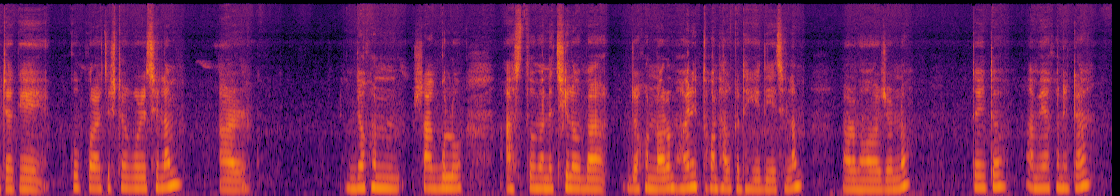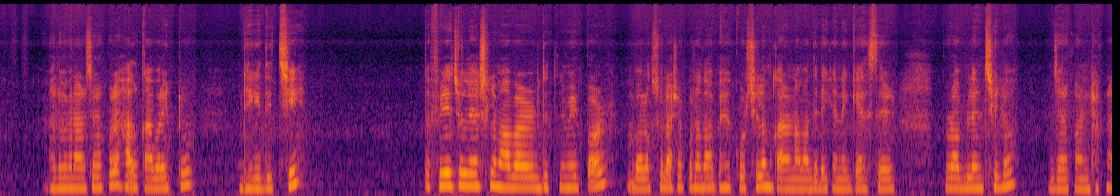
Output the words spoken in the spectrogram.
এটাকে কুক করার চেষ্টা করেছিলাম। আর যখন শাকগুলো আস্ত মানে ছিল বা যখন নরম হয়নি তখন হালকা ঢেকে দিয়েছিলাম নরম হওয়ার জন্য। তাই তো আমি এখন এটা ভালোভাবে নাড়াচাড়া করে হালকা আবার একটু ঢেকে দিচ্ছি। তো ফিরে চলে আসলাম আবার দু তিন মিনিট পর। বলক চলে আসার পর্যন্ত অপেক্ষা করছিলাম কারণ আমাদের এখানে গ্যাসের প্রবলেম ছিল, যার কারণে ঢাকনা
